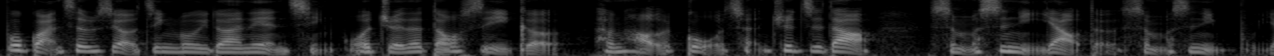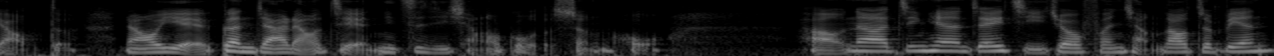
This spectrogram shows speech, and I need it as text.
不管是不是有进入一段恋情，我觉得都是一个很好的过程，去知道什么是你要的，什么是你不要的，然后也更加了解你自己想要过的生活。好，那今天的这一集就分享到这边。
